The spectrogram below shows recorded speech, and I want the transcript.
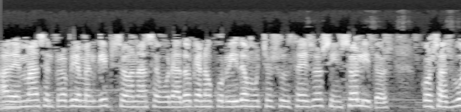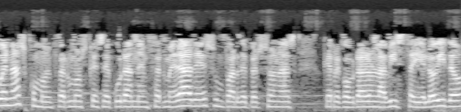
Además, el propio Mel Gibson ha asegurado que han ocurrido muchos sucesos insólitos, cosas buenas como enfermos que se curan de enfermedades, un par de personas que recobraron la vista y el oído,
